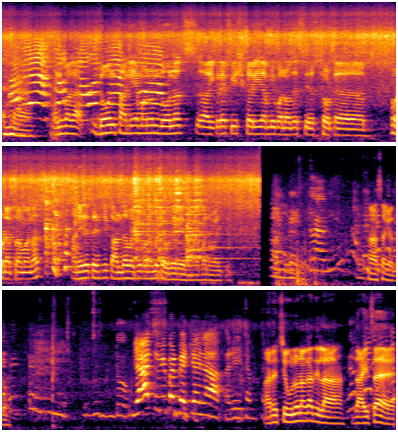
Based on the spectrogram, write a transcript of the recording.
आणि बघा दोन थाली आहे म्हणून दोनच इकडे फिश करी आम्ही बनवतो छोट थोड्या प्रमाणात. आणि इथे त्यांची कांदा भाजी पण आम्ही ठेवलेली आहे बनवायची. हा असं घेतो. या तुम्ही पण भेटायला. अरे अरे चिवलू नका तिला. जायचं आहे.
